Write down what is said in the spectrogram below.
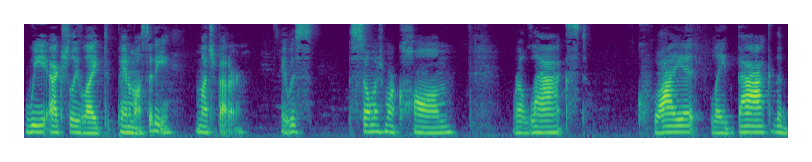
we actually liked Panama City much better. It was so much more calm, relaxed, quiet, laid back. The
